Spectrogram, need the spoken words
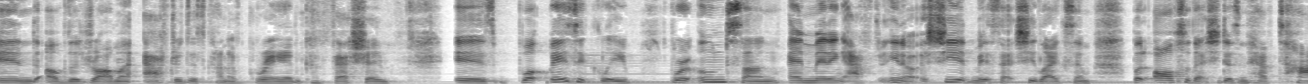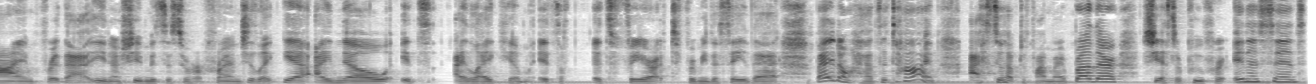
end of the drama after this kind of grand confession is basically where Eun Sung admitting after you know she admits that she likes him, but also that she doesn't have time for that. You know, she admits this to her friend. She's like, yeah, I know it's I like him. It's it's fair for me to say that, but I don't have the time. I still have to find my brother. She has to prove her innocence,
